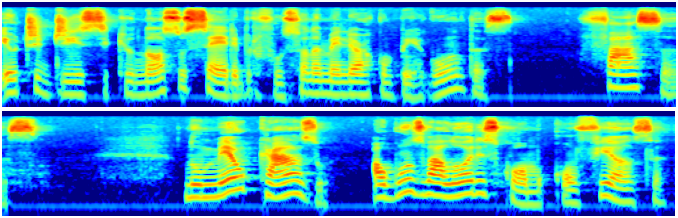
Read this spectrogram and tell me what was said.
eu te disse que o nosso cérebro funciona melhor com perguntas? Faças. No meu caso, alguns valores como confiança,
